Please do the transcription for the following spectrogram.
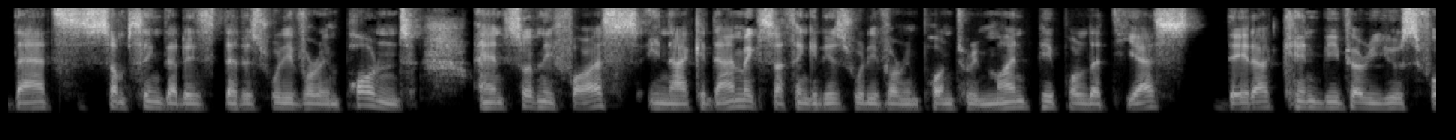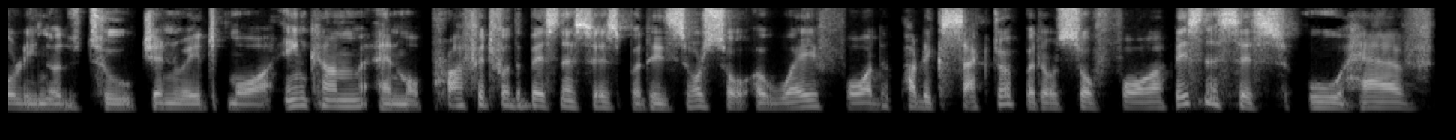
that's something that is, that is really very important. And certainly for us in academics, I think it is really very important to remind people that yes, data can be very useful in order to generate more income and more profit for the businesses, but it's also a way for the public sector, but also for businesses who have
